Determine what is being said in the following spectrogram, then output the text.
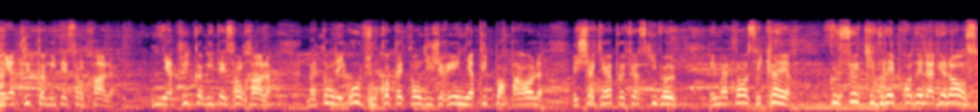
Il n'y a plus de comité central. Il n'y a plus de comité central. Maintenant, les groupes sont complètement digérés, il n'y a plus de porte-parole et chacun peut faire ce qu'il veut. Et maintenant, c'est clair que ceux qui voulaient prôner la violence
